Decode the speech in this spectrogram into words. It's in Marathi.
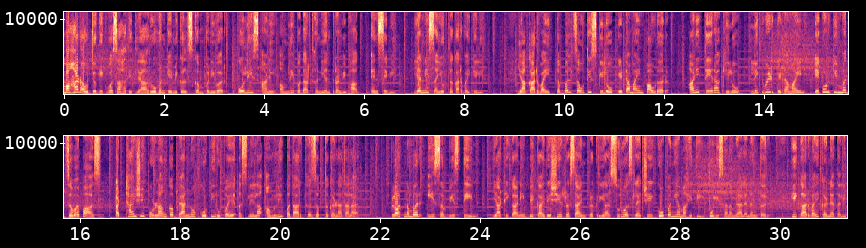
महाड औद्योगिक वसाहतीतल्या रोहन केमिकल्स कंपनीवर पोलीस आणि अंमली पदार्थ नियंत्रण विभाग एनसीबी यांनी संयुक्त कारवाई केली. या कारवाईत तब्बल चौतीस किलो केटामाइन पावडर आणि तेरा किलो लिक्विड केटामाइन एकूण किंमत जवळपास अठ्ठ्याऐंशी पूर्णांक ब्याण्णव कोटी रुपये असलेला अंमली पदार्थ जप्त करण्यात आलाय प्लॉट नंबर ई सव्वीस तीन. या ठिकाणी बेकायदेशीर रसायन प्रक्रिया सुरू असल्याची गोपनीय माहिती पोलिसांना मिळाल्यानंतर ही कारवाई करण्यात आली.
